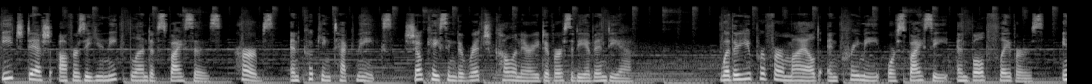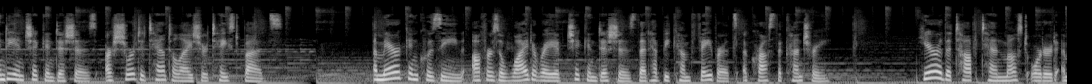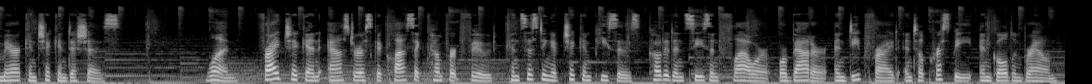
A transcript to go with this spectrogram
Each dish offers a unique blend of spices, herbs, and cooking techniques, showcasing the rich culinary diversity of India. Whether you prefer mild and creamy or spicy and bold flavors, Indian chicken dishes are sure to tantalize your taste buds. American cuisine offers a wide array of chicken dishes that have become favorites across the country. Here are the top 10 most ordered American chicken dishes. 1. Fried chicken asterisk a classic comfort food consisting of chicken pieces coated in seasoned flour or batter and deep fried until crispy and golden brown.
